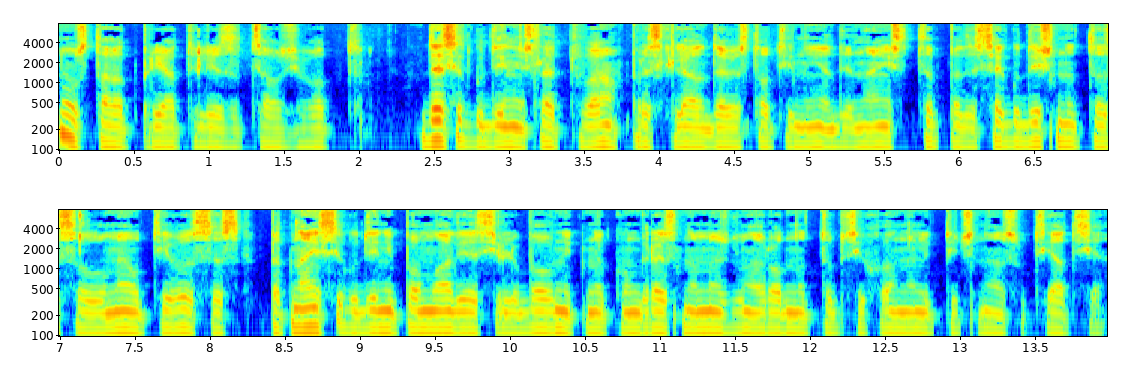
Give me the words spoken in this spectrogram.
но остават приятели за цял живот. Десет години след това, през 1911, 50-годишната Саломе отива с 15 години по-младия си любовник на конгрес на Международната психоаналитична асоциация.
